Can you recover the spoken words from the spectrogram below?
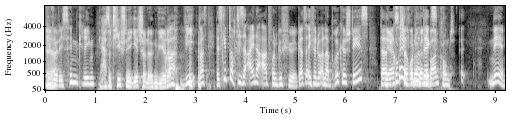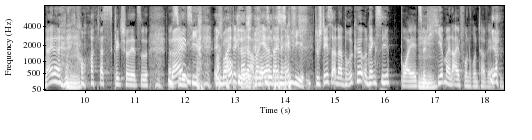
Wie Ja. würde ich es hinkriegen? ja, so Tiefschnee geht schon irgendwie, oder? Aber wie, was? Es gibt doch diese eine Art von Gefühl. Ganz ehrlich, wenn du an der Brücke stehst, dann Ja, guckst safe, du da runter oder und wenn die denkst, Bahn kommt. Nee, nein, nein, oh, das klingt schon jetzt so Nein, Suizid. Ich meinte gerade nicht. aber eher so dein Handy. Du stehst an der Brücke und denkst dir, boah, jetzt will Mhm. ich hier mein iPhone runterwerfen. Ja.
